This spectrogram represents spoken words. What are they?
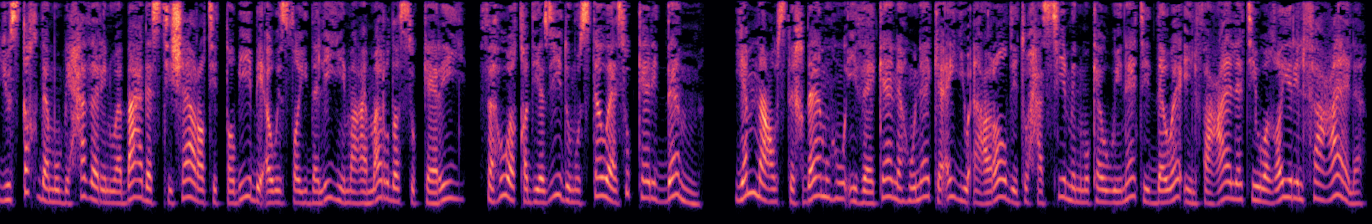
يستخدم بحذر وبعد استشارة الطبيب أو الصيدلي مع مرضى السكري فهو قد يزيد مستوى سكر الدم. يمنع استخدامه إذا كان هناك أي أعراض تحسي من مكونات الدواء الفعالة وغير الفعالة.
